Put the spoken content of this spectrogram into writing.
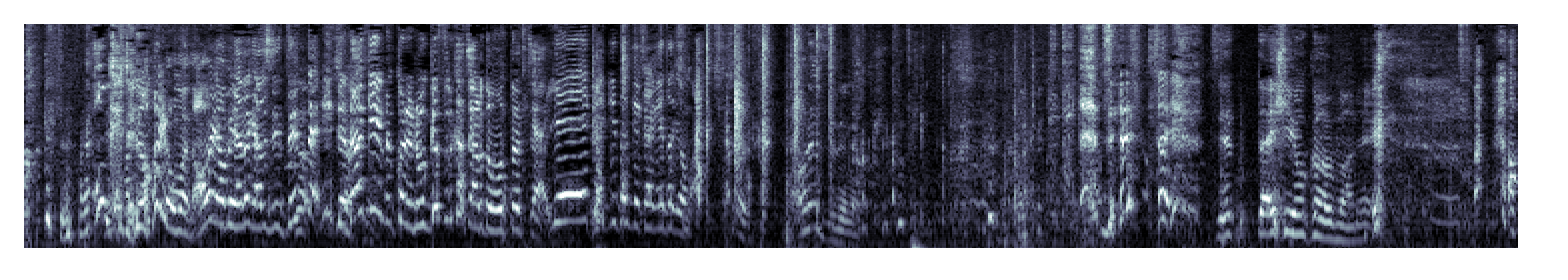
かけてない。かけてないよお前。なやべやだけど私絶対じゃあだけこれ録画する価値あると思ったっちゃイエーイかけとけかけとけお前。あれですね絶対絶対ひよこは生まれ。んあ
